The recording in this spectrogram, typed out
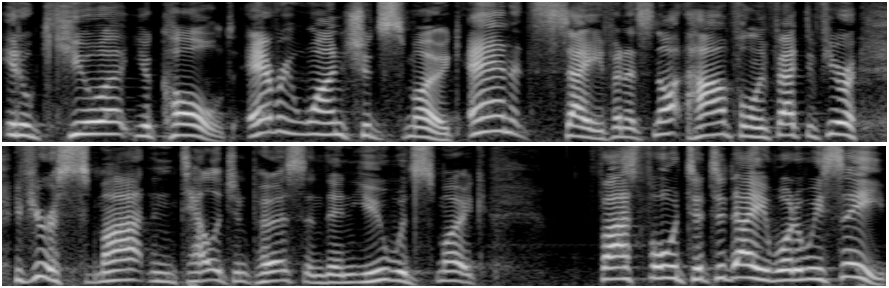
it'll cure your cold. Everyone should smoke, and it's safe and it's not harmful. In fact, if you're a, if you're a smart intelligent person, then you would smoke. Fast forward to today, what do we see?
